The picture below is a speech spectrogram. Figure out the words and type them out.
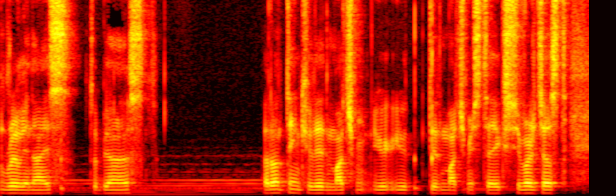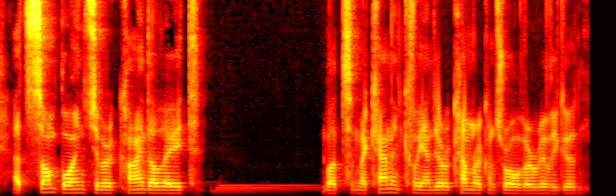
really nice, to be honest. I don't think you did much. You, you did much mistakes. You were just at some points you were kind of late but mechanically and your camera control were really good.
